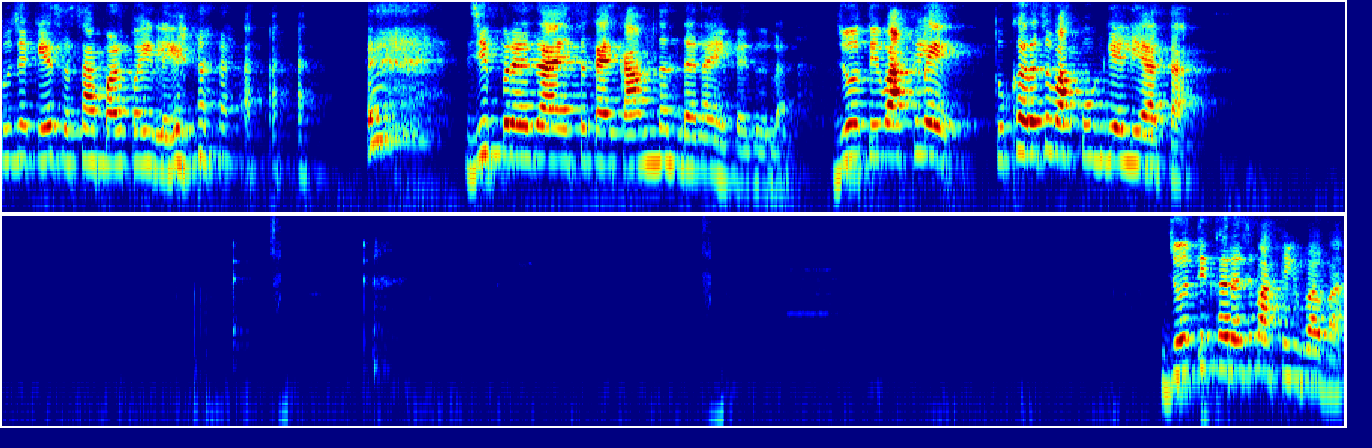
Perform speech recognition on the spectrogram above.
तुझे केस सांभाळ पहिले. जिपरे जायचं काय कामधंदा नाही काय तुला? ज्योती वाकले तू खरंच वाकून गेली आता. ज्योती खरंच वाकली बाबा.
